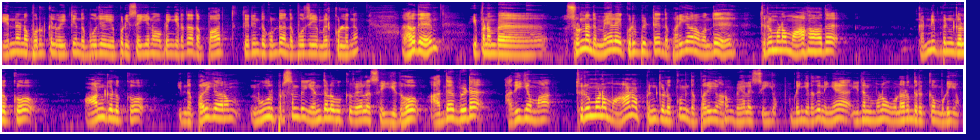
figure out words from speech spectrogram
என்னென்ன பொருட்கள் வைத்து இந்த பூஜையை எப்படி செய்யணும் அப்படிங்கிறத அதை பார்த்து தெரிந்து கொண்டு அந்த பூஜையை மேற்கொள்ளுங்கள் அதாவது இப்போ நம்ம சொன்ன அந்த மேலே குறிப்பிட்ட இந்த பரிகாரம் வந்து திருமணம் ஆகாத கன்னி பெண்களுக்கோ ஆண்களுக்கோ இந்த பரிகாரம் நூறு பர்சன்ட் எந்தளவுக்கு வேலை செய்யுதோ அதை விட அதிகமாக திருமணம் ஆன பெண்களுக்கும் இந்த பரிகாரம் வேலை செய்யும் அப்படிங்கிறது நீங்கள் இதன் மூலம் உணர்ந்திருக்க முடியும்.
